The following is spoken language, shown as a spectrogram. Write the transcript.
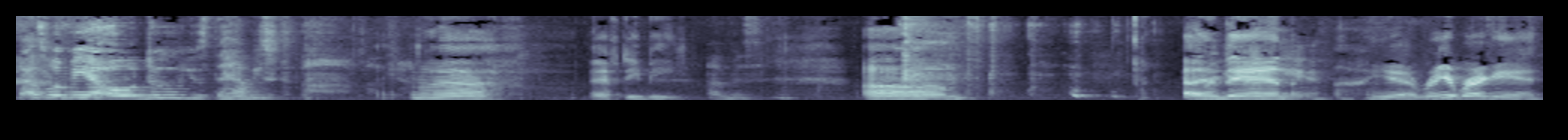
That's what me and old dude used to have. We used to, Ah, FDB. I miss him. Um, and Bring it then back yeah, bring it back in.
